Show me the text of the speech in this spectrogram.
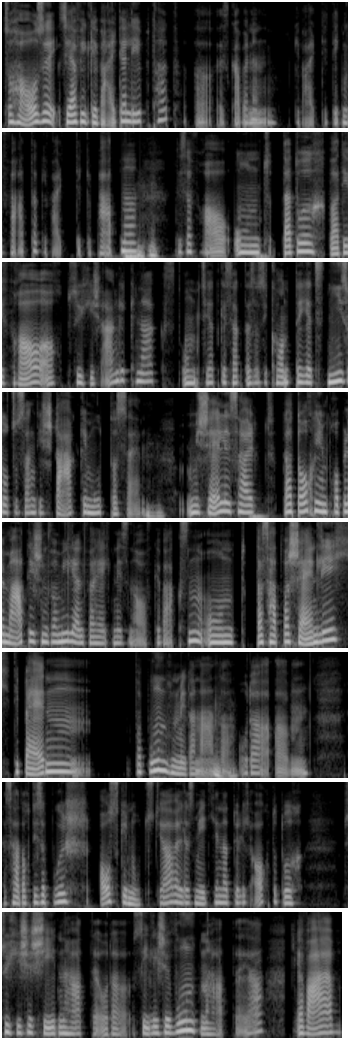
zu Hause sehr viel Gewalt erlebt hat. Äh, es gab einen gewalttätigen Vater, gewalttätige Partner mhm. dieser Frau und dadurch war die Frau auch psychisch angeknackst und sie hat gesagt, also sie konnte jetzt nie sozusagen die starke Mutter sein. Mhm. Michelle ist halt da doch in problematischen Familienverhältnissen aufgewachsen und das hat wahrscheinlich die beiden verbunden miteinander mhm. oder ähm, das hat auch dieser Bursch ausgenutzt, ja, weil das Mädchen natürlich auch dadurch psychische Schäden hatte oder seelische Wunden hatte. Ja. Er war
